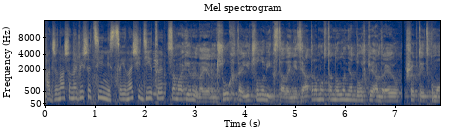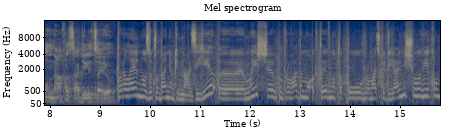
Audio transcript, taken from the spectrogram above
Адже наша найбільша цінність це є наші діти, Саме Ірина Яремчук та її чоловік стали ініціаторами встановлення дошки Андрею Шептицькому на фасаді ліцею. Паралельно з викладанням гімназії е, ми ще проводимо активну таку громадську діяльність з чоловіком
